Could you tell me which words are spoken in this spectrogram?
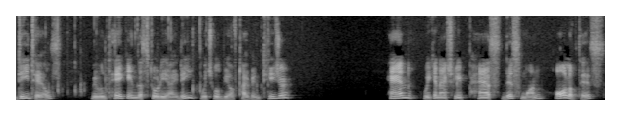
details. We will take in the story ID, which will be of type integer. And we can actually pass this one, all of this,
